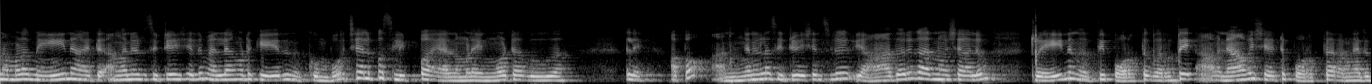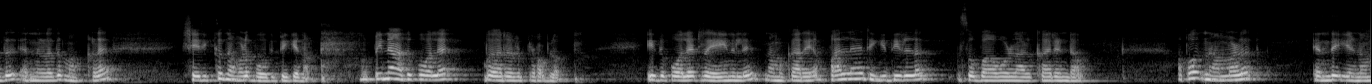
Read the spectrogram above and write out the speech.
നമ്മൾ മെയിനായിട്ട് അങ്ങനെ ഒരു സിറ്റുവേഷനിലും എല്ലാം അങ്ങോട്ട് കയറി നിൽക്കുമ്പോൾ ചിലപ്പോൾ സ്ലിപ്പായാൽ നമ്മൾ എങ്ങോട്ടാണ് പോവുക? അല്ലേ? അപ്പോൾ അങ്ങനെയുള്ള സിറ്റുവേഷൻസിൽ യാതൊരു കാരണവശാലും ട്രെയിൻ നിർത്തി പുറത്ത് വെറുതെ അനാവശ്യമായിട്ട് പുറത്തിറങ്ങരുത് എന്നുള്ളത് മക്കളെ ശരിക്കും നമ്മൾ ബോധിപ്പിക്കണം. പിന്നെ അതുപോലെ വേറൊരു പ്രോബ്ലം ഇതുപോലെ ട്രെയിനിൽ നമുക്കറിയാം പല രീതിയിലുള്ള സ്വഭാവമുള്ള ആൾക്കാരുണ്ടാവും. അപ്പോൾ നമ്മൾ എന്ത് ചെയ്യണം?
